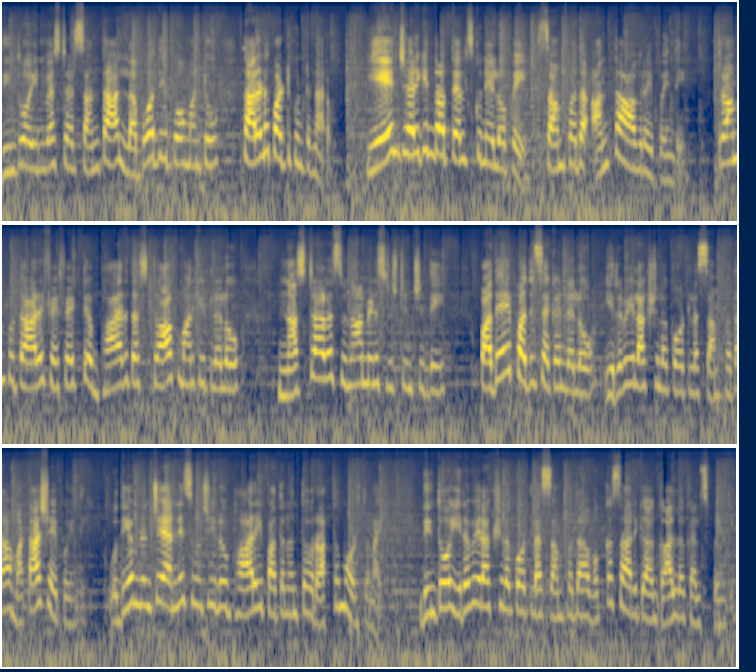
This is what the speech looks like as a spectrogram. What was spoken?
దీంతో ఇన్వెస్టర్స్ అంతా లబోదీపోమంటూ తరలు పట్టుకుంటున్నారు. ఏం జరిగిందో తెలుసుకునే లోపే సంపద అంతా ఆవిరైపోయింది. ట్రంప్ టారిఫ్ ఎఫెక్ట్ భారత స్టాక్ మార్కెట్లలో నష్టాల సునామీని సృష్టించింది. పదే పది సెకండ్లలో ఇరవై లక్షల కోట్ల సంపద మటాష్ అయిపోయింది ఉదయం నుంచే అన్ని సూచీలు భారీ పతనంతో రక్తమోడుతున్నాయి. దీంతో ఇరవై లక్షల కోట్ల సంపద ఒక్కసారిగా గాల్లో కలిసిపోయింది.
